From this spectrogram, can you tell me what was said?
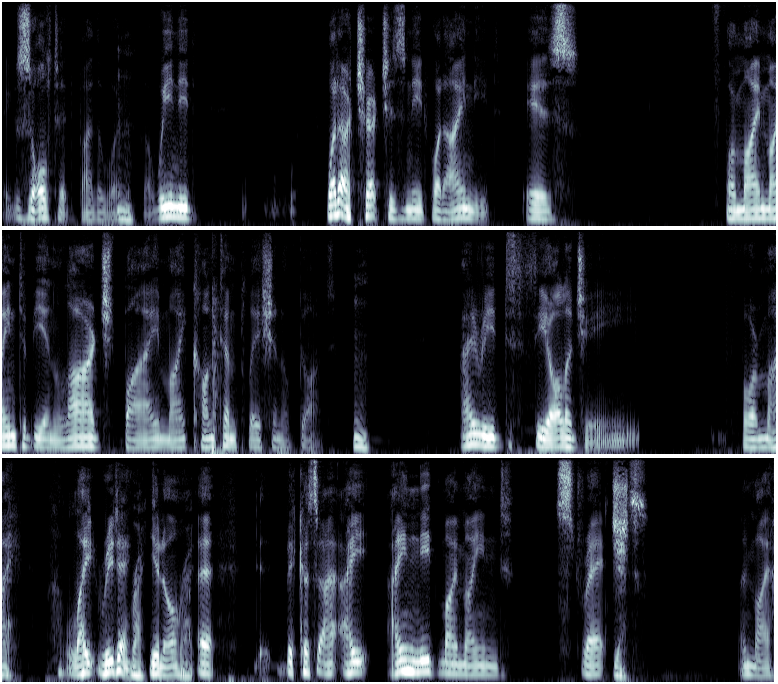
exalted by the Word mm. of God. We need, what our churches need, what I need, is for my mind to be enlarged by my contemplation of God. Mm. I read theology for my light reading, right, you know, right. uh, because I, I, I need my mind stretched, yes. and my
